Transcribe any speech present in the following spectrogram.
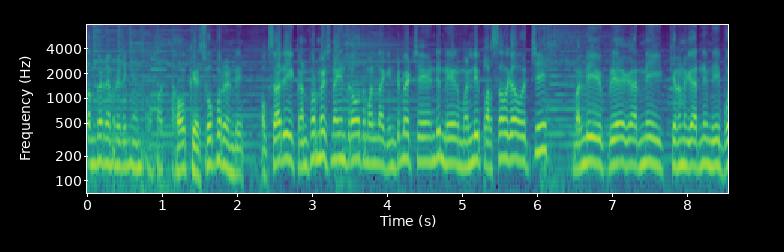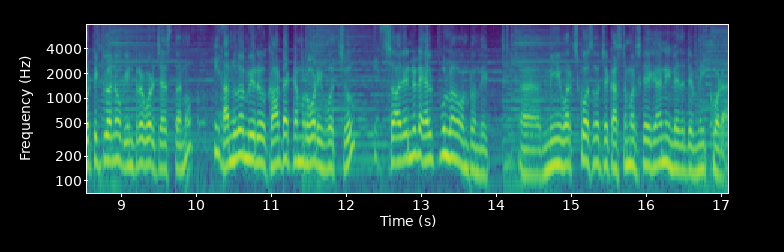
computer embroidering okay super అండి. ఒకసారి కన్ఫర్మేషన్ అయిన తర్వాత మళ్ళీ నాకు ఇంటిమేట్ చేయండి. నేను మళ్ళీ పర్సనల్గా వచ్చి మళ్ళీ ప్రియా గారిని కిరణ్ గారిని మీ బొటిక్లోనే ఒక ఇంటర్వ్యూ కూడా చేస్తాను. అందులో మీరు కాంటాక్ట్ నెంబర్ కూడా ఇవ్వచ్చు. సో అదేంటంటే హెల్ప్ఫుల్గా ఉంటుంది. మీ వర్క్స్ కోసం వచ్చే కస్టమర్స్కే కానీ లేదంటే మీకు కూడా.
